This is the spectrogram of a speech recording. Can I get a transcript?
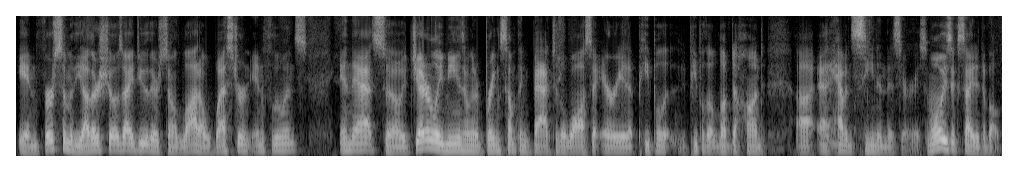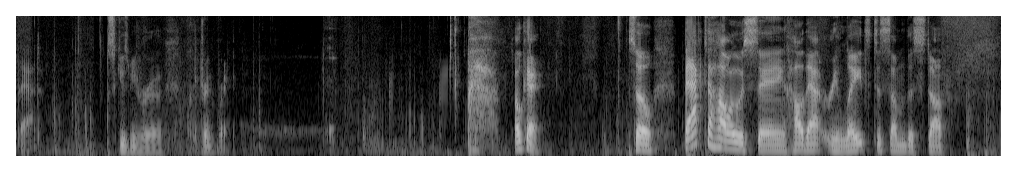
in versus some of the other shows I do, there's a lot of Western influence in that. So it generally means I'm going to bring something back to the Wausau area that people people that love to hunt uh, haven't seen in this area. So I'm always excited about that. Excuse me for a quick drink break. okay. So back to how I was saying how that relates to some of the stuff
